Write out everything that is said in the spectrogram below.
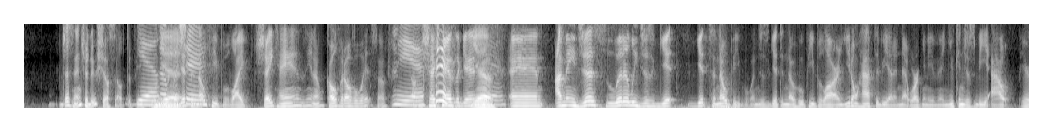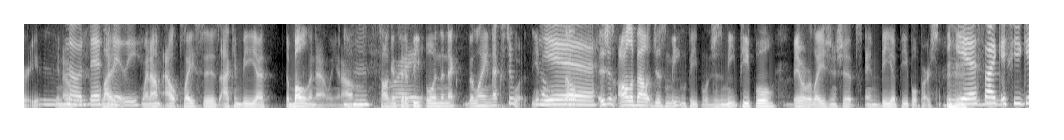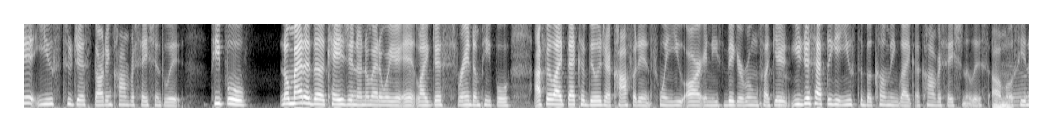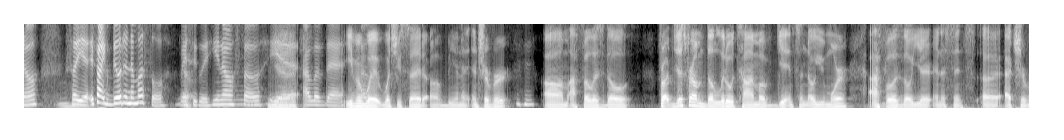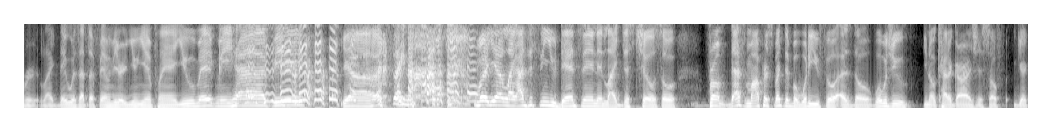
just introduce yourself to people. Yeah. No, Yeah. for Get to know people. Like shake hands, you know, COVID over with. So Yeah. um, shake hands again. Yeah. Yeah. And I mean, just literally just get get to know people and just get to know who people are. And you don't have to be at a networking event. You can just be out, period. You know? No, Like definitely. when I'm out places, I can be at the bowling alley and I'm mm-hmm. talking to the people in the next the lane next to it. You know? Yeah. So it's just all about just meeting people. Just meet people, build relationships, and be a people person. Yeah, it's mm-hmm. like if you get used to just starting conversations with people, no matter the occasion or no matter where you're at, like just random people, I feel like that could build your confidence when you are in these bigger rooms. Like you, you just have to get used to becoming like a conversationalist almost, you know. So yeah, it's like building a muscle, basically, you know. So yeah, Yeah. I love that. even Um, with what you said of being an introvert, um, I feel as though, from just from the little time of getting to know you more, I feel as though you're in a sense uh, extrovert. Like they was at the family reunion playing "You Make Me Happy," yeah, it's like, nah. but yeah, like I just seen you dancing and like just chill. So from that's my perspective. But what do you feel as though? What would you you know categorize yourself, your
